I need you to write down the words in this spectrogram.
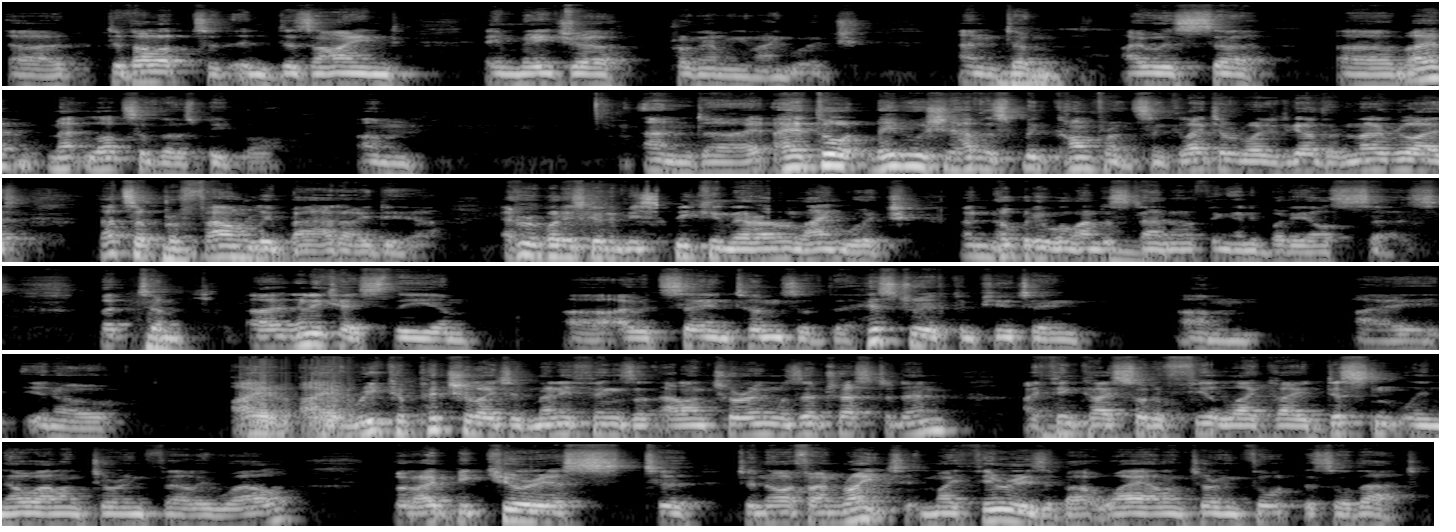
uh, developed and designed a major programming language. And um, mm-hmm. I was, uh, uh, I met lots of those people. Um, and uh, I had thought maybe we should have this big conference and collect everybody together. And then I realized that's a profoundly bad idea. Everybody's going to be speaking their own language and nobody will understand mm-hmm. anything anybody else says. But um, uh, in any case, the, um, uh, I would say in terms of the history of computing, um, I you know I, I, recapitulated many things that Alan Turing was interested in. I think I sort of feel like I distantly know Alan Turing fairly well, but I'd be curious to to know if I'm right in my theories about why Alan Turing thought this or that.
